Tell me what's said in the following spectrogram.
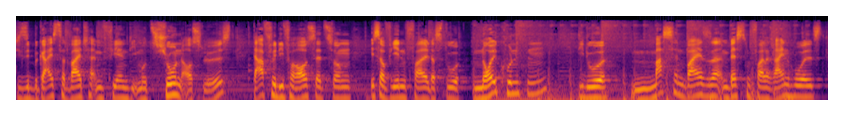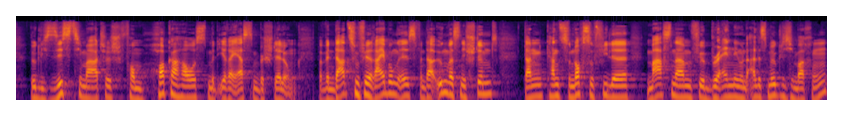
die sie begeistert weiterempfehlen, die Emotionen auslöst. Dafür die Voraussetzung ist auf jeden Fall, dass du Neukunden, die du massenweise im besten Fall reinholst, wirklich systematisch vom Hockerhaus mit ihrer ersten Bestellung. Weil wenn da zu viel Reibung ist, wenn da irgendwas nicht stimmt, dann kannst du noch so viele Maßnahmen für Branding und alles Mögliche machen.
